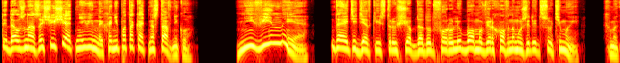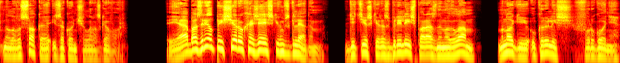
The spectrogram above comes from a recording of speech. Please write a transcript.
Ты должна защищать невинных, а не потакать наставнику». «Невинные? Да эти детки из трущоб дадут фору любому верховному жрецу тьмы», — хмыкнула высокая и закончила разговор. Я обозрел пещеру хозяйским взглядом. Детишки разбрелись по разным углам, многие укрылись в фургоне.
